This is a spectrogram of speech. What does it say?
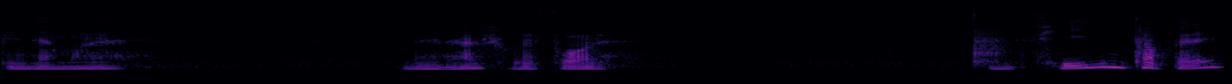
binder jeg meg ned her, så vi får en fin tappering.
